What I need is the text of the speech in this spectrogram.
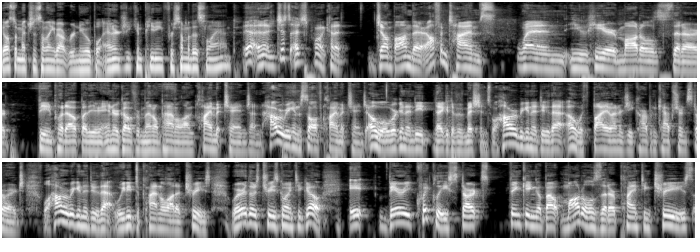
you also mentioned something about renewable energy competing for some of this land. Yeah, and I just I just want to kind of jump on there. Oftentimes, when you hear models that are being put out by the Intergovernmental Panel on Climate Change and how are we going to solve climate change? Oh, well, we're going to need negative emissions. Well, how are we going to do that? Oh, with bioenergy, carbon capture and storage. Well, how are we going to do that? We need to plant a lot of trees. Where are those trees going to go? It very quickly starts thinking about models that are planting trees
